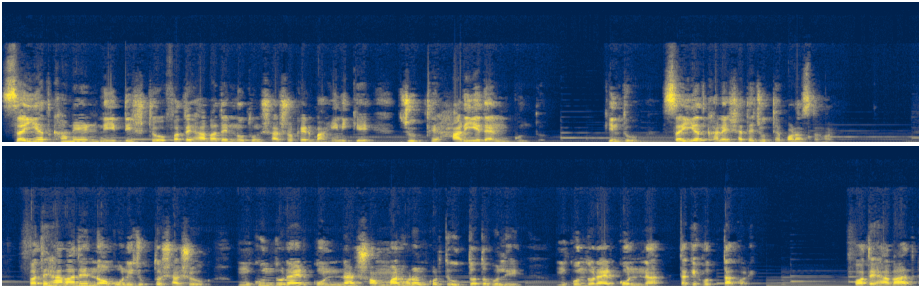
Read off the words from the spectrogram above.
সৈয়দ খানের নির্দিষ্ট ফতেহাবাদের নতুন শাসকের বাহিনীকে যুদ্ধে হারিয়ে দেন মুকুন্দ। কিন্তু সৈয়দ খানের সাথে যুদ্ধে পরাস্ত হন। ফতেহাবাদের নবনিযুক্ত শাসক মুকুন্দ রায়ের কন্যার সম্মান হরণ করতে উদ্যত হলে মুকুন্দ রায়ের কন্যা তাকে হত্যা করে। ফতেহাবাদ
